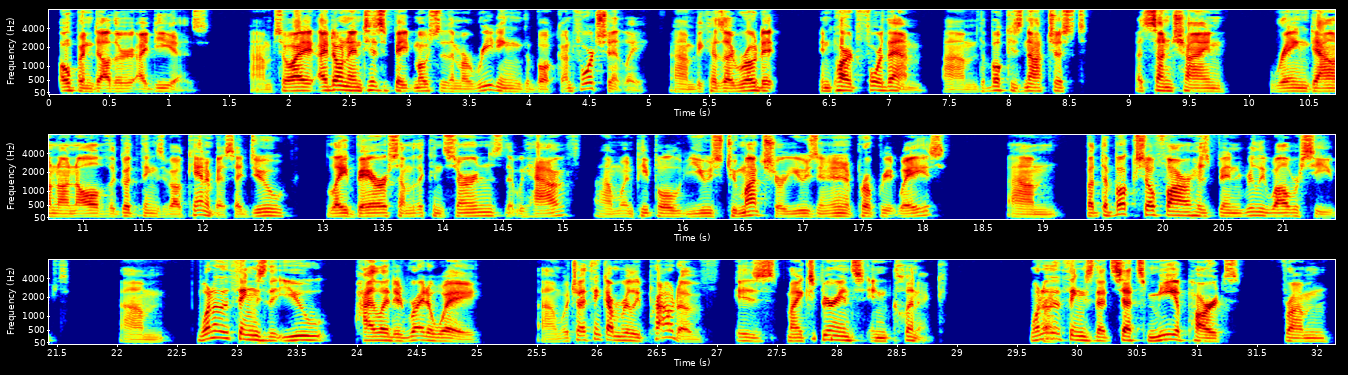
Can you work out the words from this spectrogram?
open to other ideas. Um, so I, I, don't anticipate most of them are reading the book, unfortunately, um, because I wrote it in part for them. Um, the book is not just a sunshine raining down on all of the good things about cannabis. I do lay bare some of the concerns that we have um, when people use too much or use in inappropriate ways. Um, but the book so far has been really well received. Um, one of the things that you highlighted right away, uh, which I think I'm really proud of, is my experience in clinic. One right. of the things that sets me apart from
